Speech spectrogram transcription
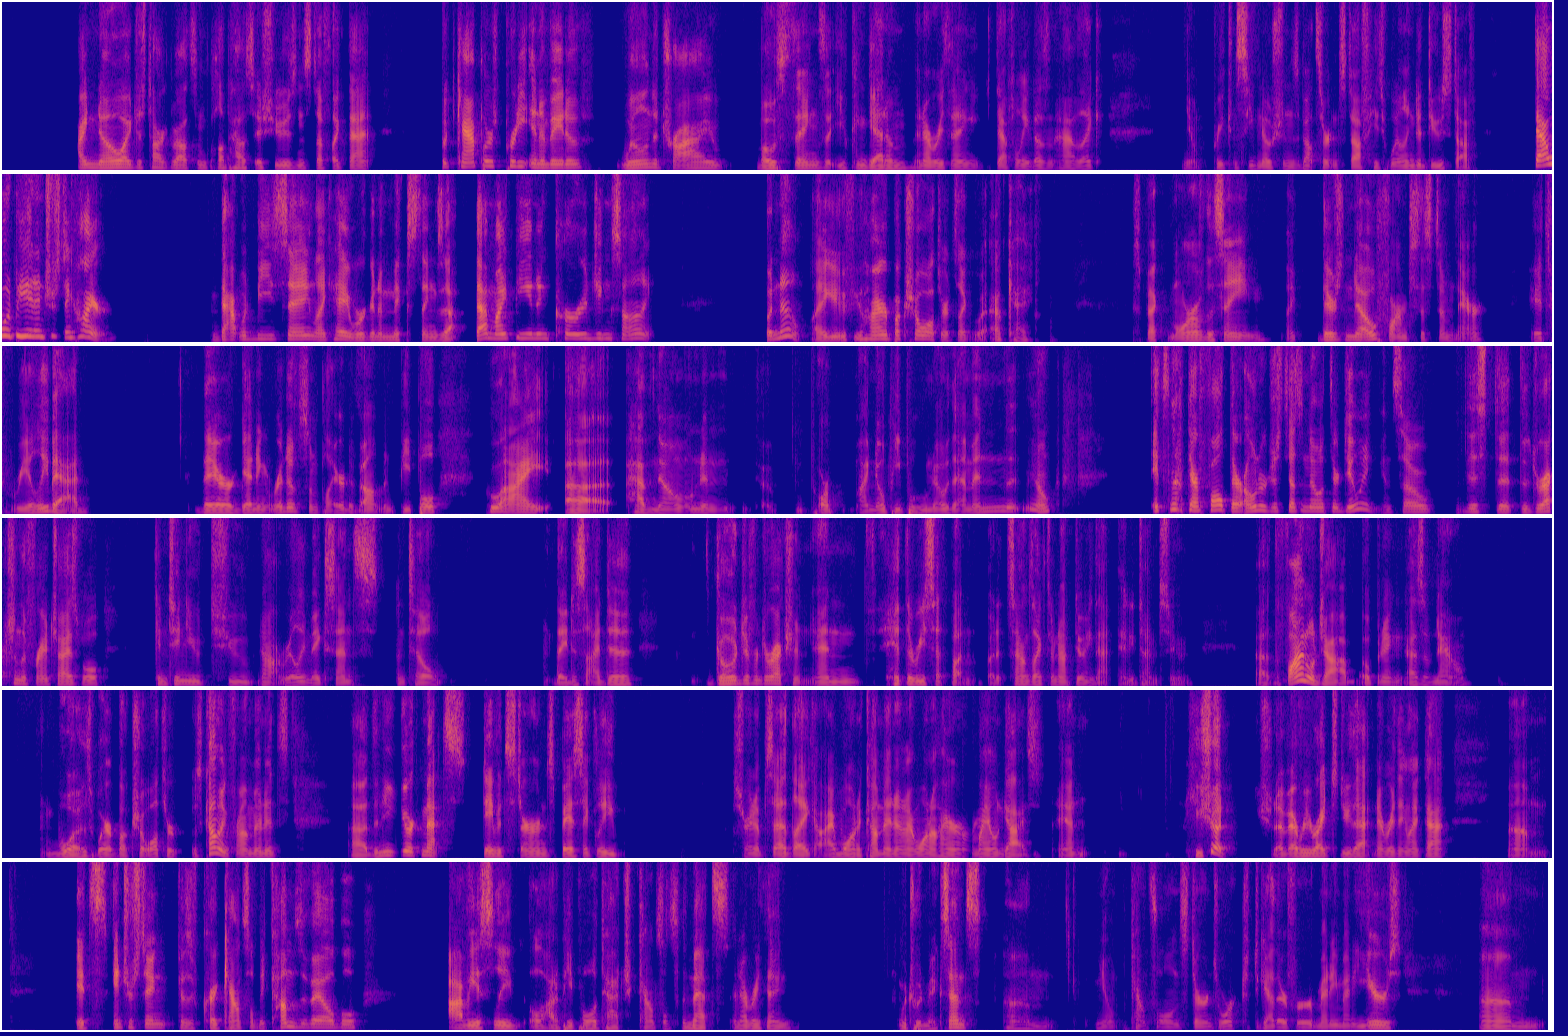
I know I just talked about some clubhouse issues and stuff like that, but Kapler's pretty innovative, willing to try most things that you can get him and everything. He definitely doesn't have like, you know, preconceived notions about certain stuff. He's willing to do stuff. That would be an interesting hire. That would be saying, like, hey, we're going to mix things up. That might be an encouraging sign. But no, like if you hire Buck Showalter, it's like, okay, expect more of the same. Like there's no farm system there. It's really bad. They're getting rid of some player development people who I uh, have known and or I know people who know them and you know it's not their fault. Their owner just doesn't know what they're doing. And so this the the direction of the franchise will continue to not really make sense until they decide to go a different direction and hit the reset button. But it sounds like they're not doing that anytime soon uh, the final job opening as of now was where Buck Showalter was coming from, and it's uh, the New York Mets. David Stearns basically straight up said, like, I want to come in and I want to hire my own guys, and he should. He should have every right to do that and everything like that. Um, it's interesting because if Craig Counsell becomes available, obviously a lot of people attach Counsell to the Mets and everything, which would make sense. Um, you know, Counsell and Stearns worked together for many, many years. Um,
